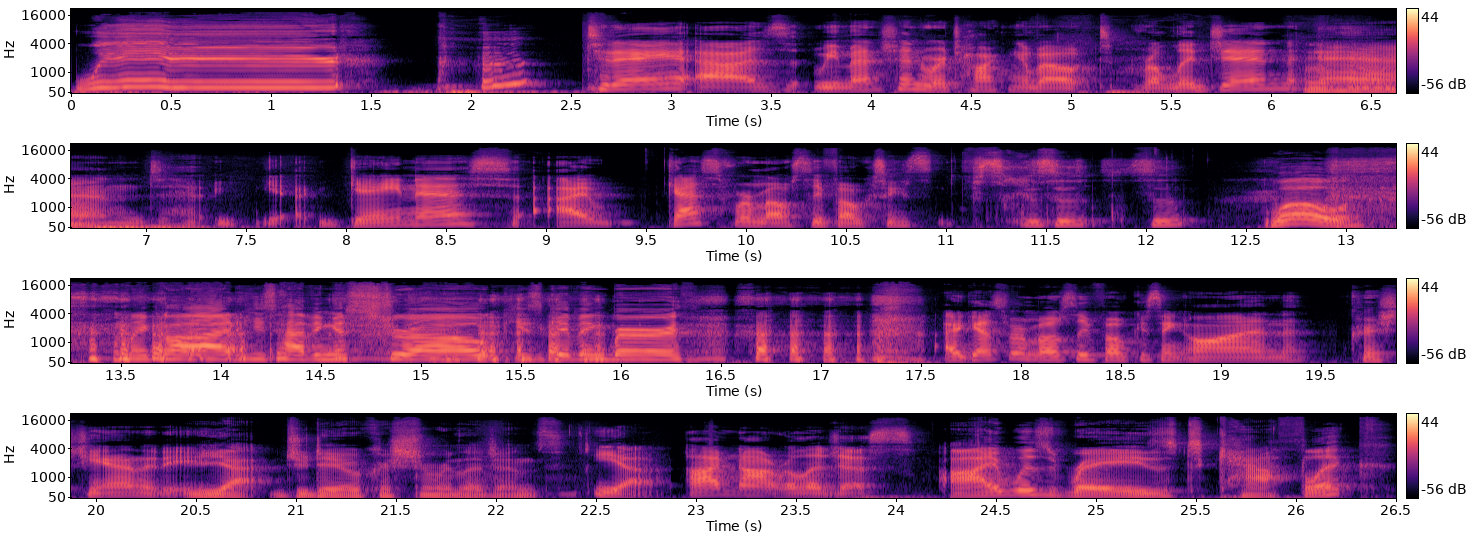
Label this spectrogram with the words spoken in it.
weird. Today, as we mentioned, we're talking about religion Mm-hmm. and gayness. I guess we're mostly focusing. Whoa. Oh my god, he's having a stroke. He's giving birth. I guess we're mostly focusing on Christianity. Yeah, Judeo Christian religions. Yeah, I'm not religious. I was raised Catholic.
